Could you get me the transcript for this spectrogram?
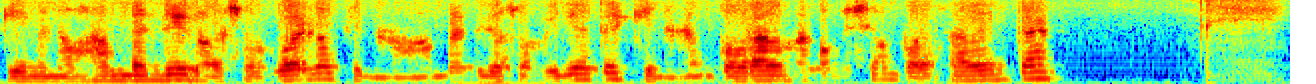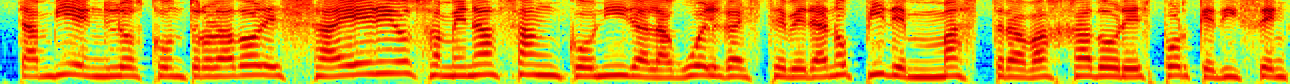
quienes nos han vendido esos vuelos, quienes nos han vendido esos billetes, quienes han cobrado una comisión por esa venta, también los controladores aéreos amenazan con ir a la huelga este verano, piden más trabajadores porque dicen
